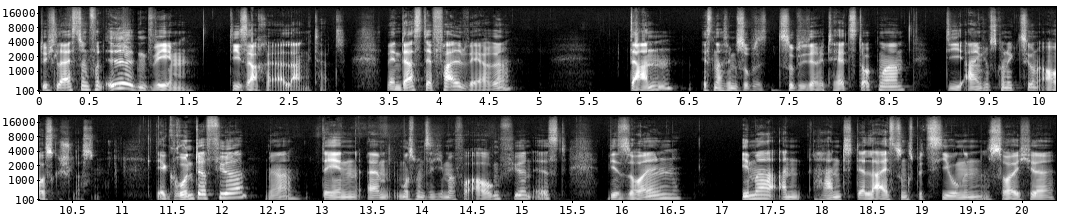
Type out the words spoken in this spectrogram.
durch Leistung von irgendwem die Sache erlangt hat. Wenn das der Fall wäre, dann ist nach dem Subsidiaritätsdogma die Eingriffskondition ausgeschlossen. Der Grund dafür, ja, den ähm, muss man sich immer vor Augen führen, ist, wir sollen immer anhand der Leistungsbeziehungen solche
